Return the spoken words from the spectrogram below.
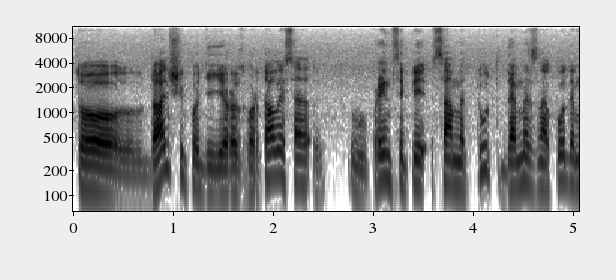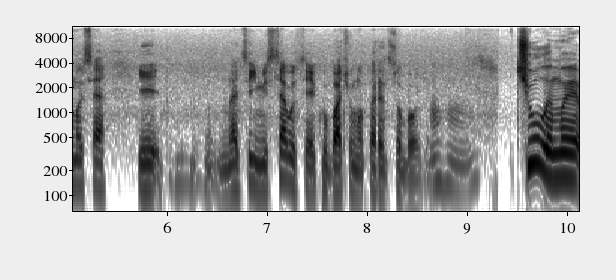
то далі події розгорталися в принципі саме тут, де ми знаходимося, і на цій місцевості, яку бачимо перед собою. Чули ми,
